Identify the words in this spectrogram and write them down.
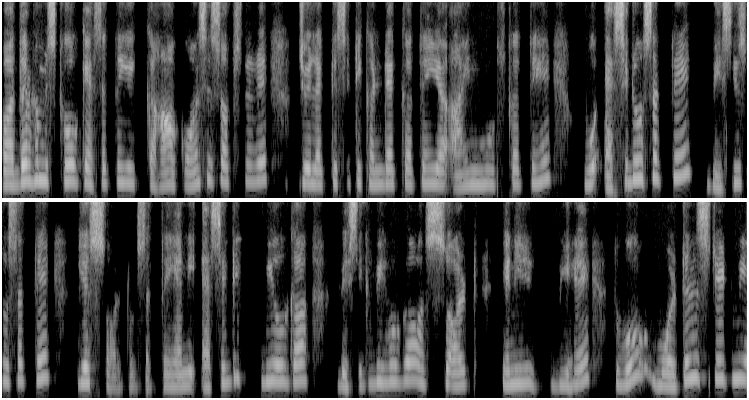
فردر ہم اس کو کہہ سکتے ہیں کہ کہاں کون سے سبسٹر ہے جو الیکٹریسٹی کنڈکٹ کرتے ہیں یا آئن موو کرتے ہیں وہ ایسڈ ہو سکتے ہیں بیسس ہو سکتے ہیں یا سالٹ ہو سکتے ہیں یعنی ایسڈک بھی ہوگا بیسک بھی ہوگا اور سالٹ یعنی بھی ہے تو وہ مولٹن اسٹیٹ میں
